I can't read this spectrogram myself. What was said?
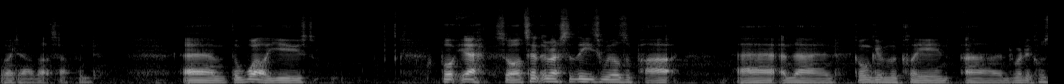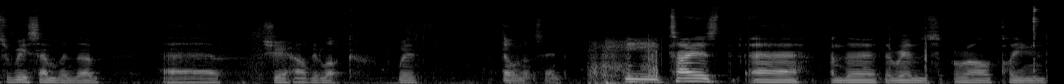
No idea how that's happened. Um, they're well used. But yeah, so I'll take the rest of these wheels apart uh, and then go and give them a clean and when it comes to reassembling them, uh, show you how they look with donuts in. The tyres uh, and the, the rims are all cleaned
